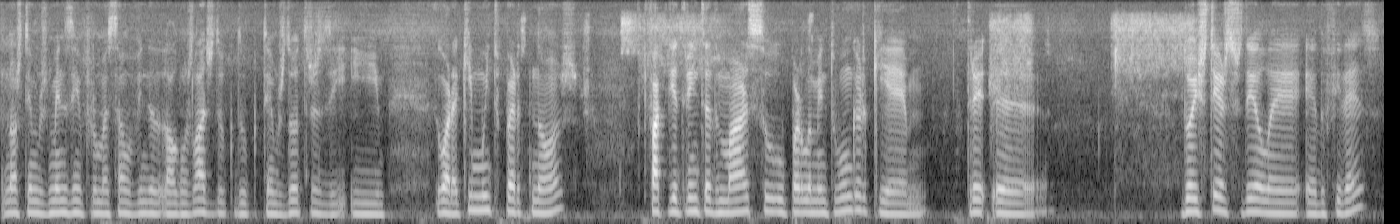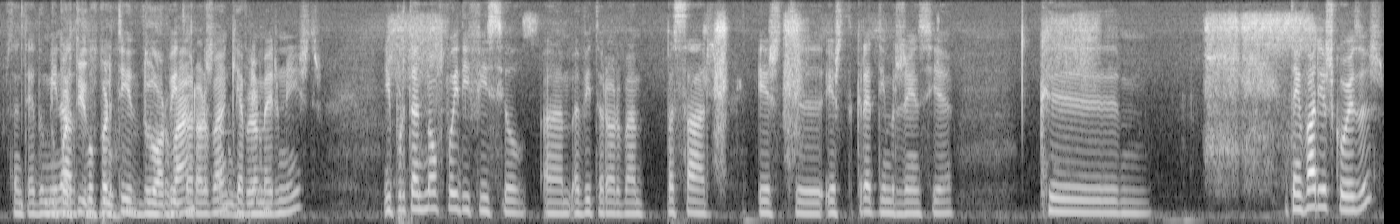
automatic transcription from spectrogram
nós temos menos informação vinda de alguns lados do, do que temos de outros. E, e agora, aqui muito perto de nós de facto, dia 30 de março, o Parlamento Húngaro, que é. Uh, dois terços dele é, é, do Fidesz, portanto é dominado partido pelo partido do, do, do Vítor Orbán, que é primeiro-ministro, e portanto não foi difícil um, a Vítor Orbán passar este, este decreto de emergência que tem várias coisas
